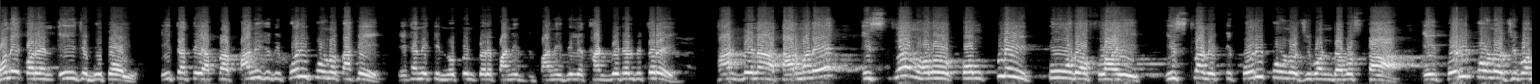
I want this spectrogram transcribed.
মনে করেন এই যে বোতল, এটাতে আপনার পানি যদি পরিপূর্ণ থাকে, এখানে কি নতুন করে পানি পানি দিলে থাকবে এটার ভিতরে? থাকবে না। তার মানে ইসলাম হলো কমপ্লিট ফুড অফ লাইফ ইসলাম একটি পরিপূর্ণ জীবন ব্যবস্থা। এই পরিপূর্ণ জীবন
